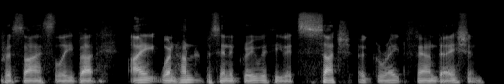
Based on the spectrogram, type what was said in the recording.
precisely, but I 100% agree with you. It's such a great foundation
